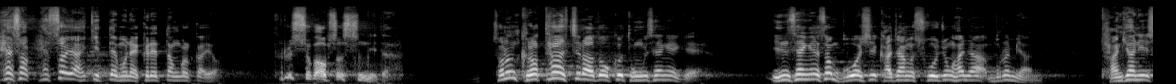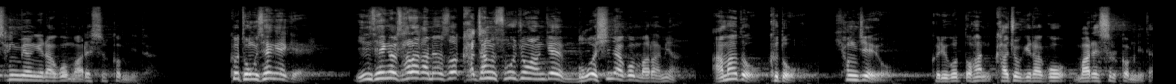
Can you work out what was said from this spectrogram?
해석했어야 했기 때문에 그랬던 걸까요? 들을 수가 없었습니다. 저는 그렇다 할지라도 그 동생에게 인생에서 무엇이 가장 소중하냐 물으면 당연히 생명이라고 말했을 겁니다. 그 동생에게 인생을 살아가면서 가장 소중한 게 무엇이냐고 말하면 아마도 그도 형제요. 그리고 또한 가족이라고 말했을 겁니다.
